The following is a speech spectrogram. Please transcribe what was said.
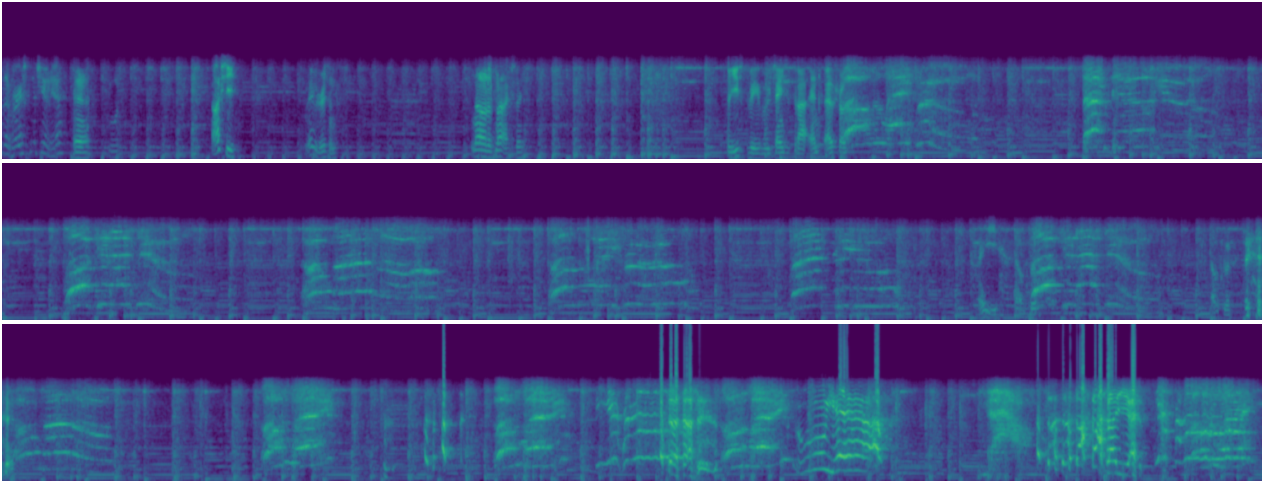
another verse in the tune, yeah? yeah. Actually, maybe there isn't. No, there's not actually. There used to be, but we changed it to that end outro. Hey, that was good. What can I do? That was good. Oh yeah! love. All the way. All the way. All the way. oh yeah! Yeah. yes. All the way.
